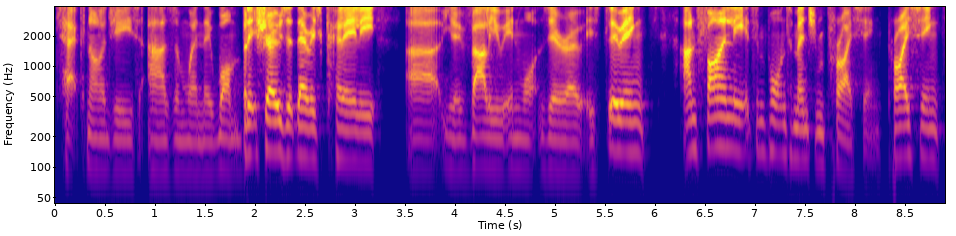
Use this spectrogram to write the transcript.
technologies as and when they want. But it shows that there is clearly, uh, you know, value in what Xero is doing. And finally, it's important to mention pricing. Pricing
